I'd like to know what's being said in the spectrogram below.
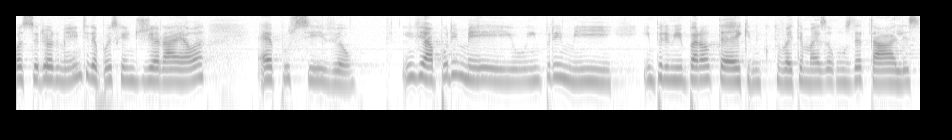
Posteriormente, depois que a gente gerar ela, é possível enviar por e-mail, imprimir, imprimir para o técnico, que vai ter mais alguns detalhes,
